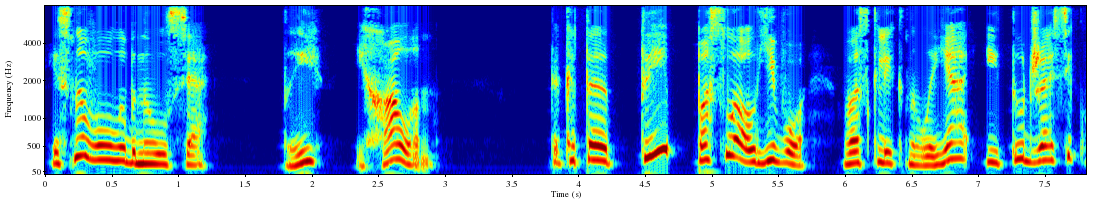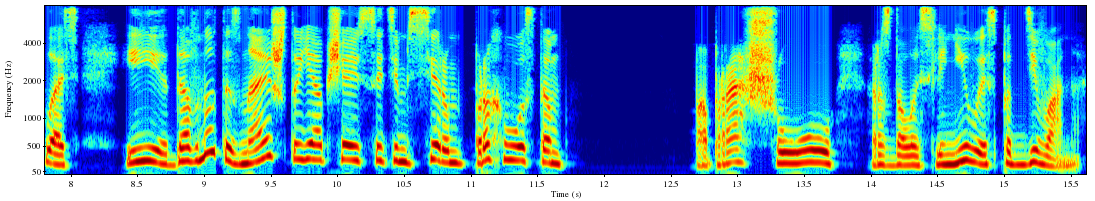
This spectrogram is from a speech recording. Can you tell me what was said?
и снова улыбнулся. Ты и Халан. Так это ты послал его? Воскликнула я и тут же осеклась. «И давно ты знаешь, что я общаюсь с этим серым прохвостом?» «Попрошу!» — раздалось лениво из-под дивана.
